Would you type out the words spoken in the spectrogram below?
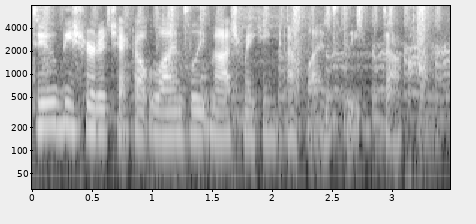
do be sure to check out Lyons Elite Matchmaking at lyonselite.com.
